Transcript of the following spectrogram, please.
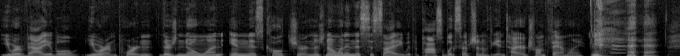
you are valuable, you are important. There's no one in this culture, and there's no one in this society, with the possible exception of the entire Trump family,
